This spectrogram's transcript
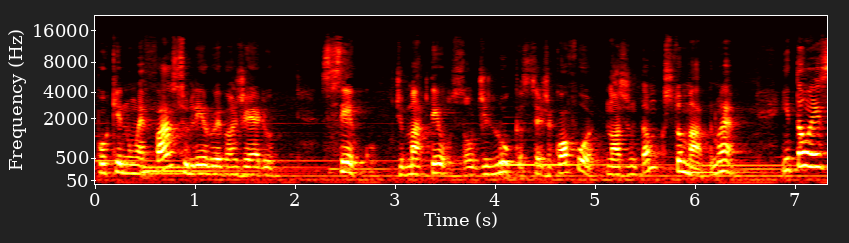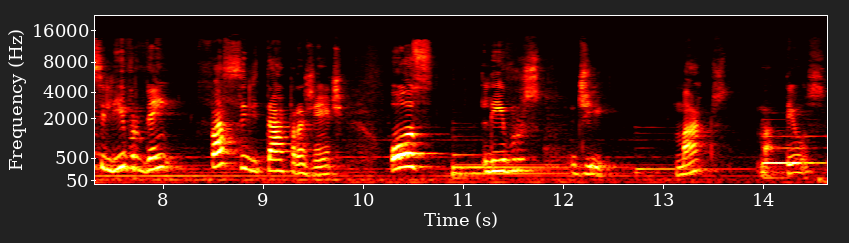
porque não é fácil ler o evangelho seco de Mateus ou de Lucas, seja qual for. Nós não estamos acostumados, não é? Então esse livro vem facilitar para a gente os livros de Marcos, Mateus,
